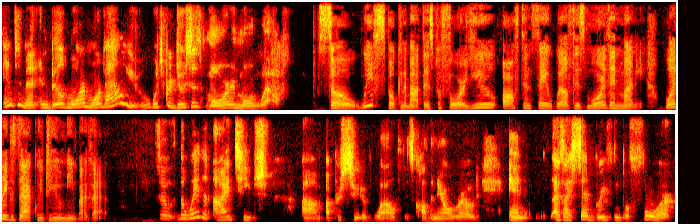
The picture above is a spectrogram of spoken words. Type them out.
intimate and build more and more value, which produces more and more wealth. So we've spoken about this before. You often say wealth is more than money. What exactly do you mean by that? So the way that I teach um, a pursuit of wealth. It's called the narrow road. And as I said briefly before,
